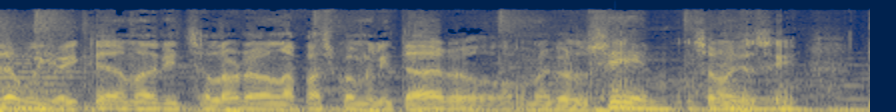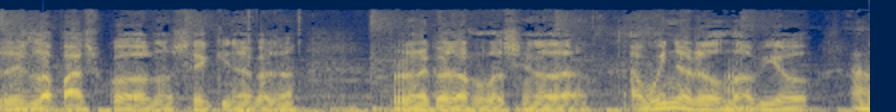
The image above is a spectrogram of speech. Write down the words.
Era avui, oi, que a Madrid celebraven la Pasqua Militar o una cosa així? Sí. Em sembla que sí. No sé si és la Pasqua o no sé quina cosa, però una cosa relacionada. Avui no era el d'avió... Ah,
